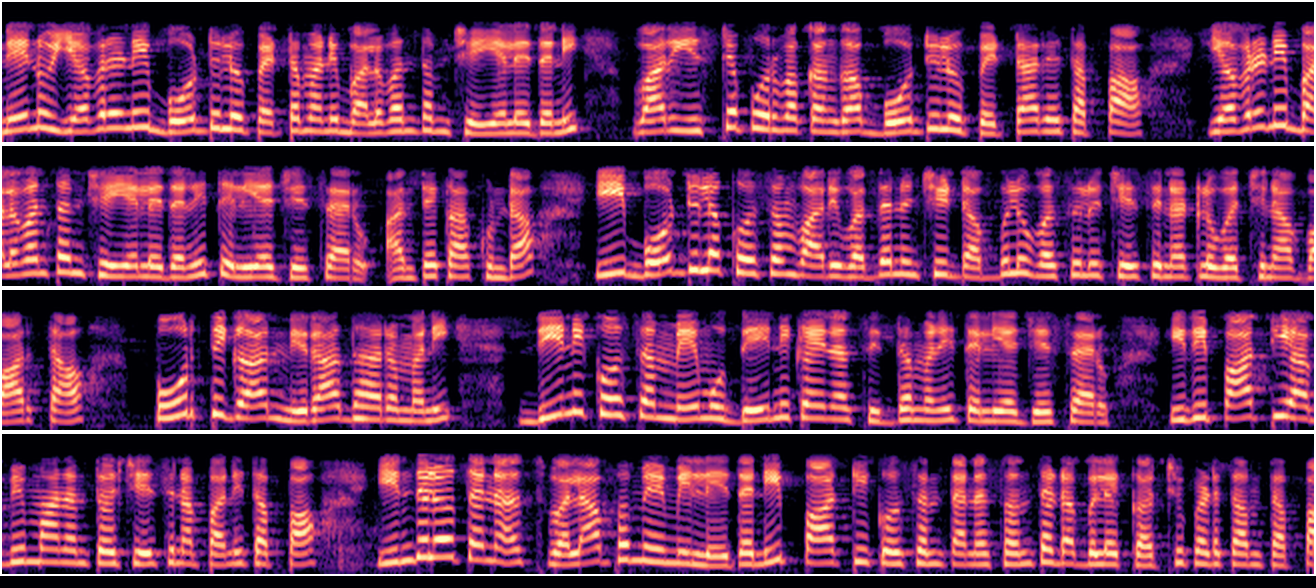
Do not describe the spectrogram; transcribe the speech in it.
నేను ఎవరిని బోర్డులు పెట్టమని బలవంతం చేయలేదని వారి ఇష్టపూర్వకంగా బోర్డులు పెట్టారే తప్ప ఎవరిని బలవంతం చేయలేదని తెలియజేశారు. అంతేకాకుండా ఈ బోర్డుల కోసం వారి వద్ద నుంచి డబ్బులు వసూలు చేసినట్లు వచ్చిన వార్త పూర్తిగా నిరాధారమని దీనికోసం మేము దేనికైనా సిద్ధమని తెలియజేశారు. ఇది పార్టీ అభిమానంతో చేసిన పని తప్ప ఇందులో తన స్వలాభమేమీ లేదని పార్టీ కోసం తన సొంత డబ్బులే ఖర్చు పెడతాం తప్ప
